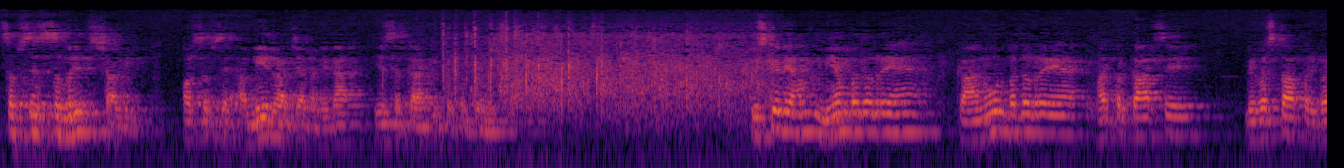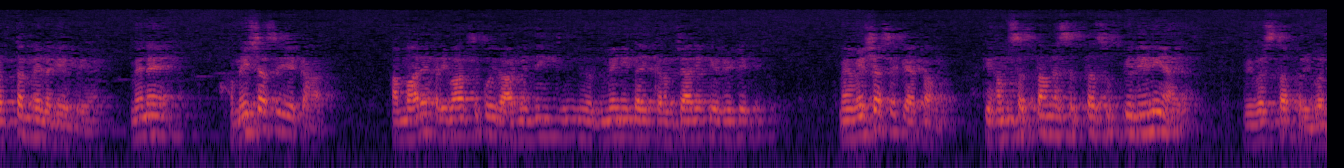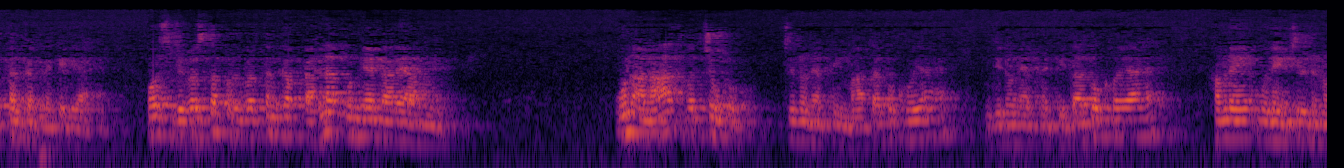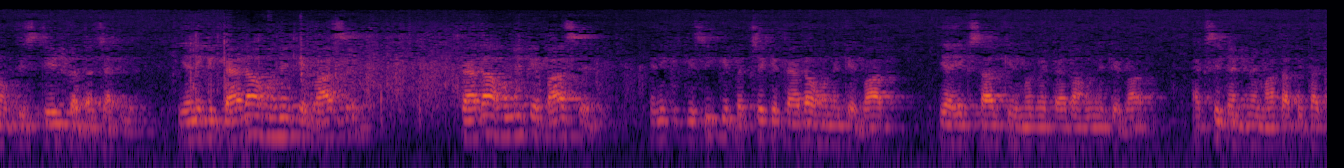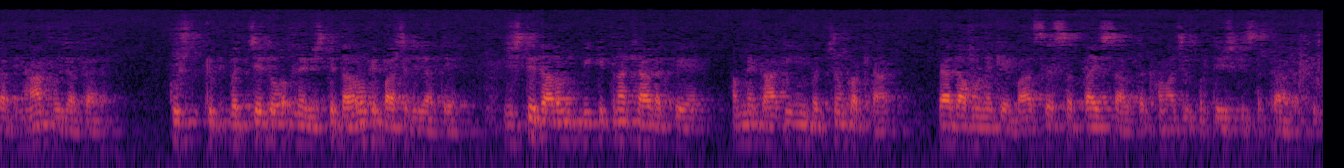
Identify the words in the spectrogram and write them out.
सबसे समृद्धशाली और सबसे अमीर राज्य बनेगा, ये सरकार की प्रतिबद्धता इसके लिए हम नियम बदल रहे हैं, कानून बदल रहे हैं, हर प्रकार से व्यवस्था परिवर्तन में लगे हुए हैं। मैंने हमेशा से ये कहा, हमारे परिवार से कोई राजनीति में नहीं था कर्मचारी के बेटे थे। मैं हमेशा से कहता हूँ कि हम सत्ता में सत्ता सुख के लिए नहीं आए, व्यवस्था परिवर्तन करने के लिए आए और उस व्यवस्था परिवर्तन का पहला पुण्य कार्य हमने उन अनाथ बच्चों को, जिन्होंने अपनी माता को खोया है, जिन्होंने अपने पिता को खोया है, हमने उन्हें चिल्ड्रन ऑफ़ द स्टेट का दर्जा दिया। यानी कि पैदा होने के बाद से, पैदा होने के बाद से, यानी कि किसी के बच्चे के पैदा होने के बाद या एक साल की उम्र में पैदा होने के बाद एक्सीडेंट में माता पिता का देहांत हो जाता है। कुछ बच्चे तो अपने रिश्तेदारों के पास चले जाते हैं। रिश्तेदारों भी कितना ख्याल रखते हैं? हमने कहा कि इन बच्चों का ख्याल पैदा होने के बाद से 27 साल तक हिमाचल प्रदेश की सरकार रखी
